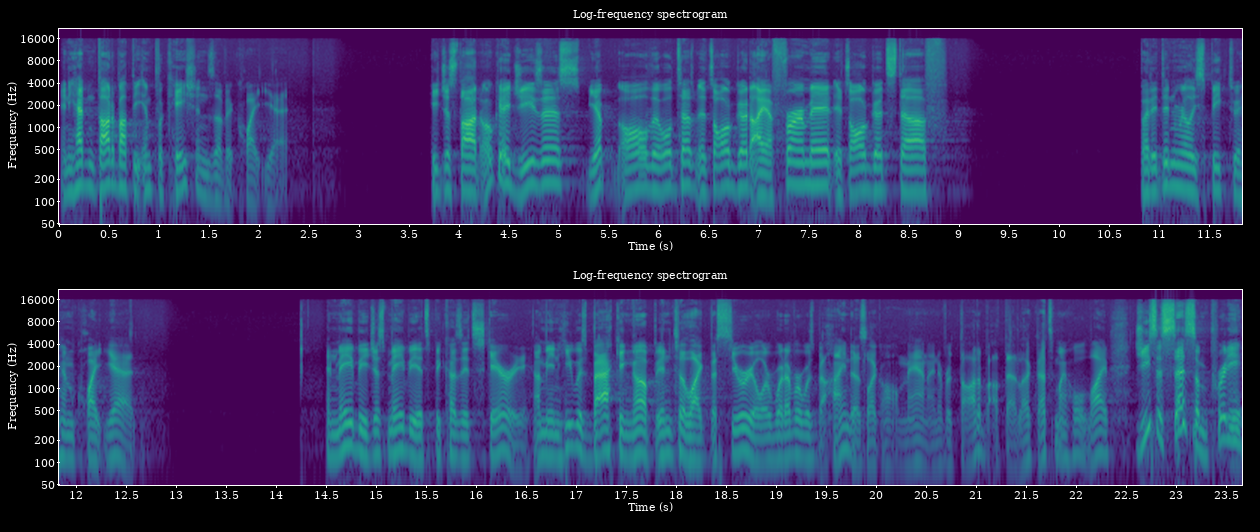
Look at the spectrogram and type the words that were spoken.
and he hadn't thought about the implications of it quite yet. He just thought, okay, Jesus, yep, all the Old Testament, it's all good. I affirm it, it's all good stuff. But it didn't really speak to him quite yet. And maybe, just maybe, it's because it's scary. I mean, he was backing up into like the cereal or whatever was behind us, like, oh man, I never thought about that. Like, that's my whole life. Jesus says some pretty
